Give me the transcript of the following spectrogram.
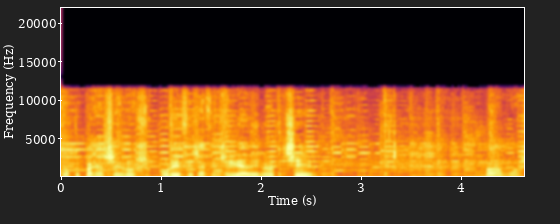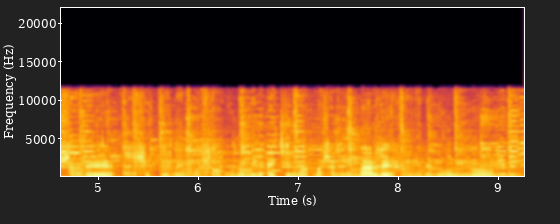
Lo que pasa es que nos oscurece, se hace de noche. Vamos a ver si tenemos alguno. Mira, ahí tenemos más animales. Un nivel 1, un nivel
